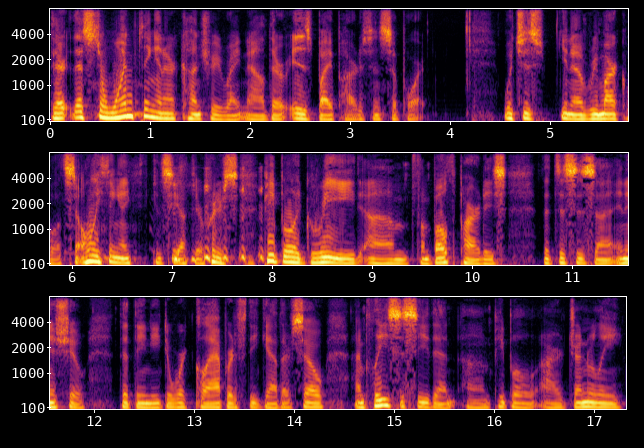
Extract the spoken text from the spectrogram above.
there, that's the one thing in our country right now. There is bipartisan support which is you know remarkable. It's the only thing I can see out there where people agreed um, from both parties that this is uh, an issue that they need to work collaboratively together. So I'm pleased to see that um, people are generally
